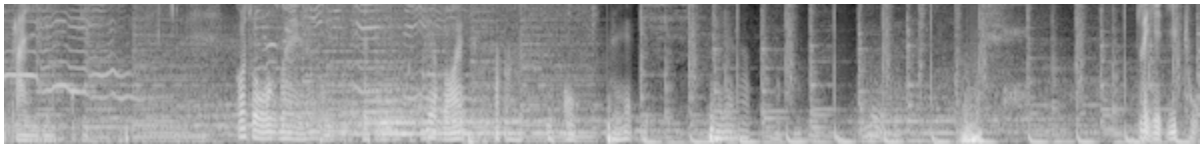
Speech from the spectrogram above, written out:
นตายอย่างเดียวโอเคก็โจงลงไปนะผมเป็นเรียบร้อยจิบออกแพ้แพ้ครับละเอียดยิบถูก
